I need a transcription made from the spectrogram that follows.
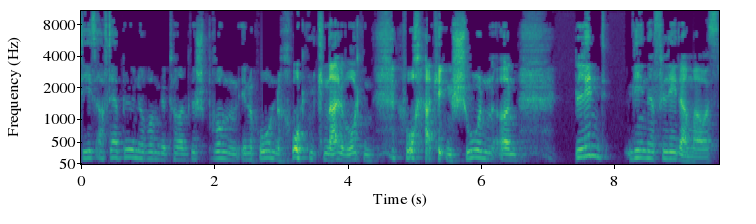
Die ist auf der Bühne rumgeturnt, gesprungen in hohen, roten, knallroten, hochhackigen Schuhen und blind wie eine Fledermaus.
